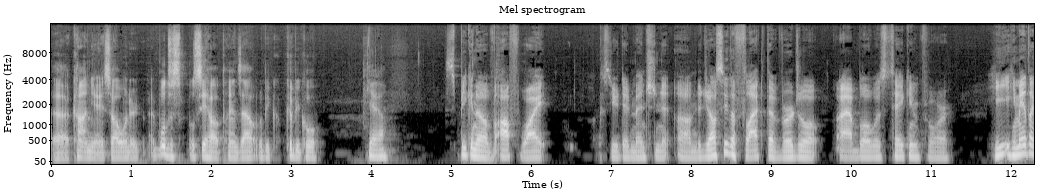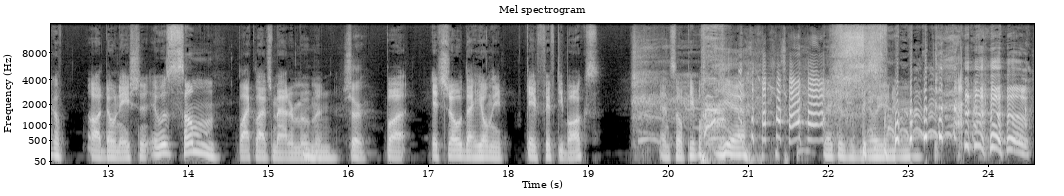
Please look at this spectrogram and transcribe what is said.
uh, Kanye, so I wonder. We'll just we'll see how it plans out. It'll be could be cool. Yeah. Speaking of off white, because you did mention it, um, did y'all see the flack that Virgil Abloh was taking for? He he made like a, a donation. It was some Black Lives Matter movement, Sure. but it showed that he only gave fifty bucks, and so people Yeah. like is a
